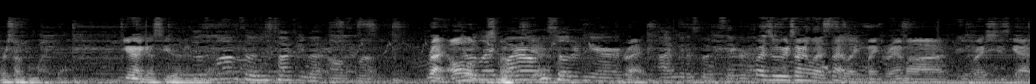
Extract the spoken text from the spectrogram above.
or something like that. You're not gonna see that anymore, moms just talking about all smoke. Right? All They're of them like, smoke, "Why are all yeah. the children here? Right. I'm gonna smoke cigarettes." As we were talking last night, like my grandma, right? She's got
